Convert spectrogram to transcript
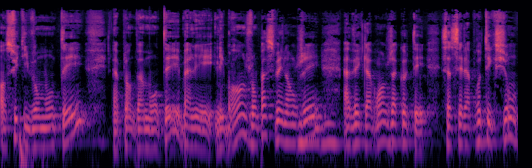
Ensuite, ils vont monter, la plante va monter, et ben les, les branches vont pas se mélanger avec la branche d'à côté. Ça, c'est la protection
